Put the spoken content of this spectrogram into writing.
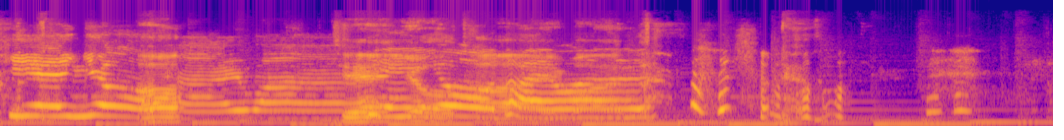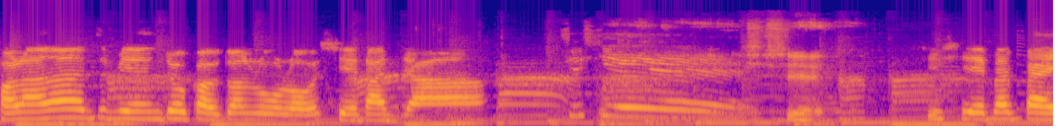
天佑台湾！天佑台湾。什么？好啦，那这边就告一段落喽，谢谢大家，谢谢。谢谢。谢谢，拜拜。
